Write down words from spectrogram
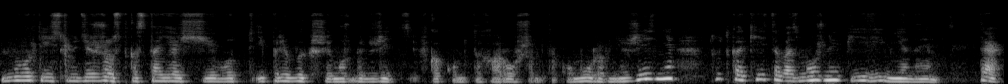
но вот есть люди жестко стоящие вот и привыкшие, может быть, жить в каком-то хорошем таком уровне жизни, тут какие-то возможные перемены. Так,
